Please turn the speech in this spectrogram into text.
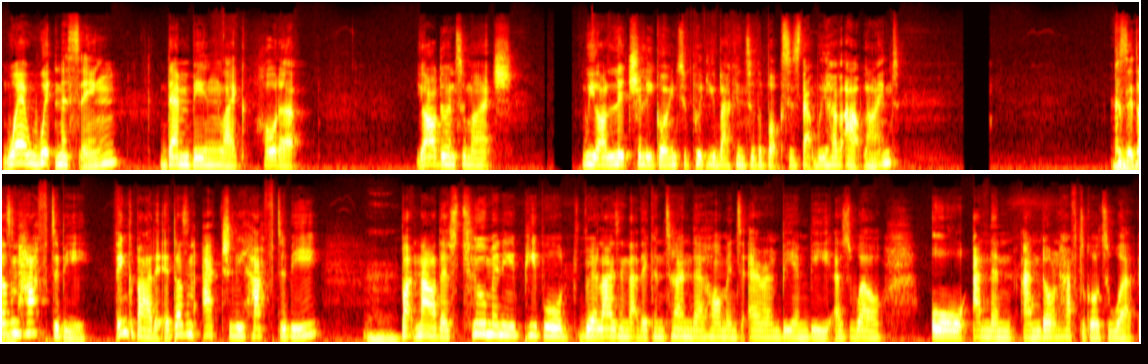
we're witnessing them being like, hold up, y'all doing too much. We are literally going to put you back into the boxes that we have outlined. Because it mm-hmm. doesn't have to be. Think about it. It doesn't actually have to be. Mm-hmm. But now there's too many people realizing that they can turn their home into Airbnb as well, or and then and don't have to go to work.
